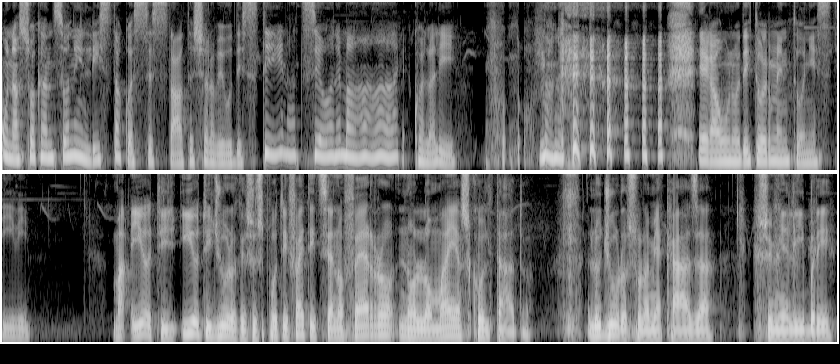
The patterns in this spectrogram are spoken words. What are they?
una sua canzone in lista quest'estate ce l'avevo, Destinazione Mare, quella lì. No, Non è- Era uno dei tormentoni estivi. Ma io ti, io ti giuro che su Spotify Tiziano Ferro non l'ho mai ascoltato. Lo giuro sulla mia casa, sui miei libri,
